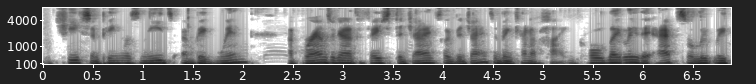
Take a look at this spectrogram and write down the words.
The Chiefs and Penguins needs a big win. Uh, Browns are going to have to face the Giants. Like the Giants have been kind of hot and cold lately. They absolutely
